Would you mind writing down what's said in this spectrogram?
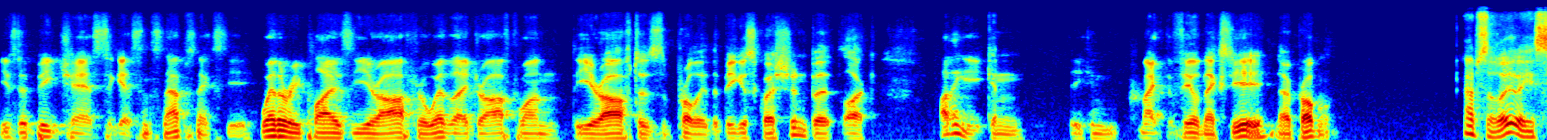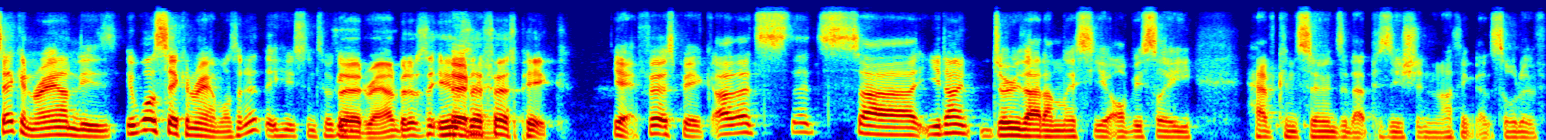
is a big chance to get some snaps next year. Whether he plays the year after or whether they draft one the year after is probably the biggest question. But like, I think he can he can make the field next year, no problem. Absolutely. Second round is it was second round, wasn't it? That Houston took it. Third round, but it was, it was their round. first pick. Yeah, first pick. Oh, that's that's uh, you don't do that unless you obviously have concerns at that position, and I think that's sort of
